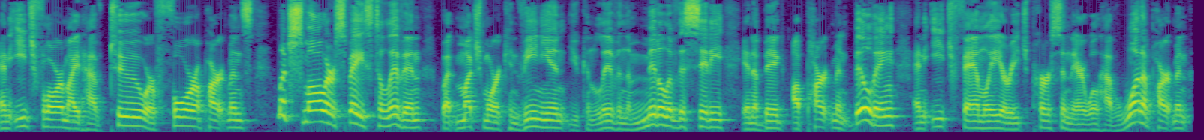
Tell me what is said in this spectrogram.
and each floor might have two or four apartments. Much smaller space to live in, but much more convenient. You can live in the middle of the city in a big apartment building, and each family or each person there will have one apartment,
